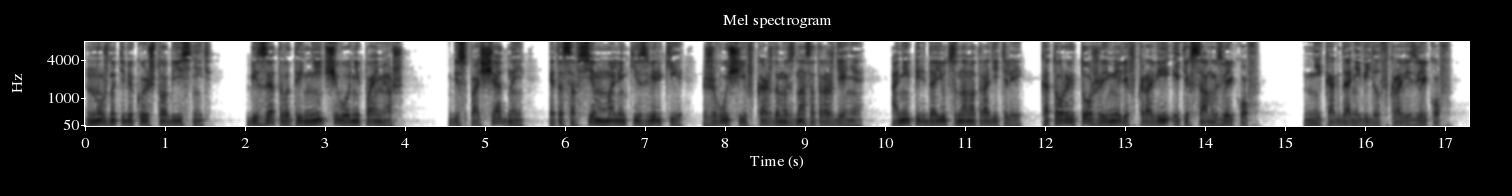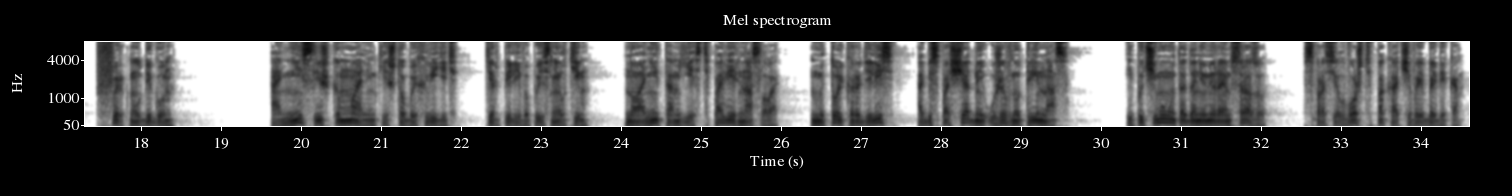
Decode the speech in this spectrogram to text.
«Нужно тебе кое-что объяснить. Без этого ты ничего не поймешь. Беспощадный — это совсем маленькие зверьки, живущие в каждом из нас от рождения. Они передаются нам от родителей, которые тоже имели в крови этих самых зверьков». «Никогда не видел в крови зверьков», — фыркнул бегун. «Они слишком маленькие, чтобы их видеть», — терпеливо пояснил Тим. «Но они там есть, поверь на слово. Мы только родились, а беспощадный уже внутри нас». «И почему мы тогда не умираем сразу?» — спросил вождь, покачивая Бэбика.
